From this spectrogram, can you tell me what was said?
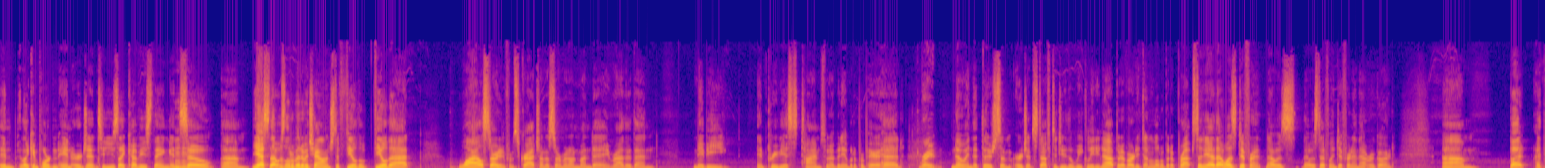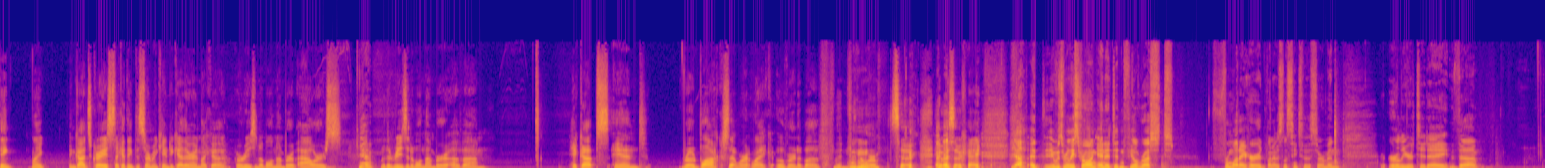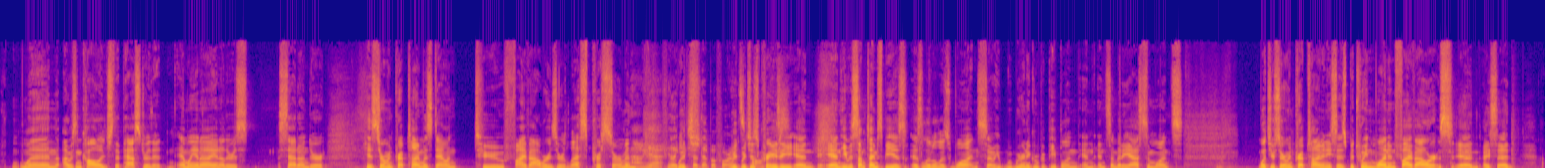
and like important and urgent to use like covey's thing. And so um yeah so that was a little bit of a challenge to feel the feel that while starting from scratch on a sermon on monday rather than maybe in previous times when i've been able to prepare ahead right knowing that there's some urgent stuff to do the week leading up, but I've already done a little bit of prep. So yeah, that was different. That was that was definitely different in that regard. Um, but I think like in God's grace, like I think the sermon came together in like a, a reasonable number of hours yeah with a reasonable number of um, hiccups and roadblocks that weren't like over and above the, the norm. So it was okay. Yeah, it, it was really strong, and it didn't feel rushed. From what I heard when I was listening to the sermon earlier today, the when I was in college, the pastor that Emily and I and others sat under, his sermon prep time was down to five hours or less per sermon. Oh yeah, I feel like Which- you've said that before. which, which is crazy. And and he would sometimes be as, as little as one. So he, we were in a group of people and, and, and somebody asked him once what's your sermon prep time? And he says between one and five hours. And i said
